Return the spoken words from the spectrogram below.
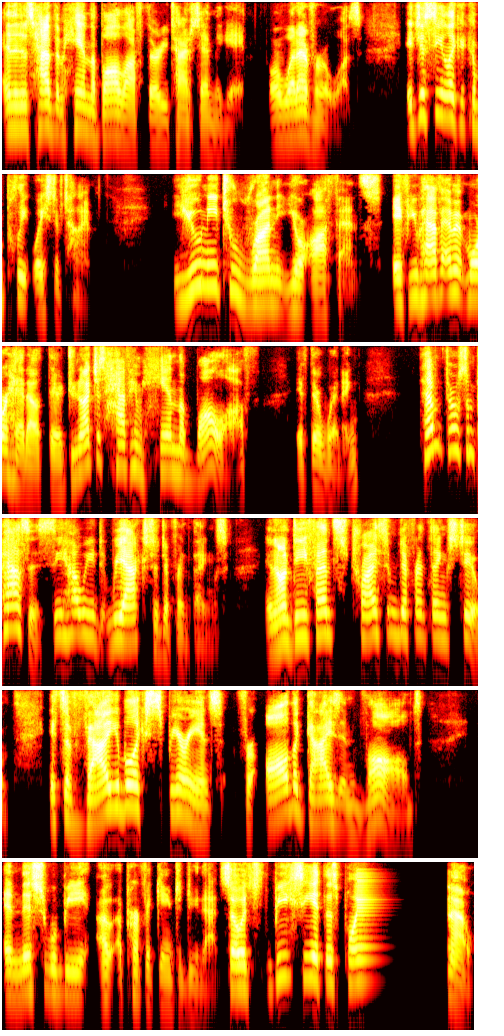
and then just have them hand the ball off 30 times to end the game or whatever it was. It just seemed like a complete waste of time you need to run your offense. If you have Emmett Morehead out there, do not just have him hand the ball off if they're winning. Have him throw some passes, see how he reacts to different things. And on defense, try some different things too. It's a valuable experience for all the guys involved. And this will be a, a perfect game to do that. So it's BC at this point. Now,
